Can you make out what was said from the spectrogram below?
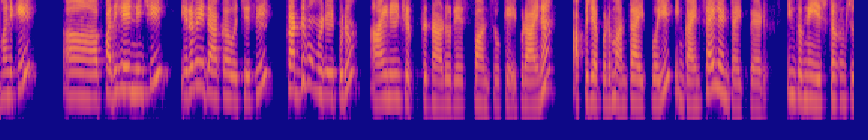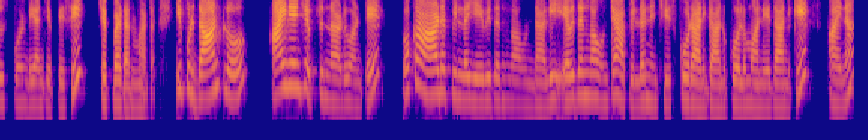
మనకి ఆ పదిహేను నుంచి ఇరవై దాకా వచ్చేసి కర్దముని ఇప్పుడు ఆయన ఏం చెప్తున్నాడు రెస్పాన్స్ ఓకే ఇప్పుడు ఆయన అప్పచెప్పడం అంతా అయిపోయి ఇంకా ఆయన సైలెంట్ అయిపోయాడు. ఇంకా నీ ఇష్టం చూసుకోండి అని చెప్పేసి చెప్పాడు అనమాట ఇప్పుడు దాంట్లో ఆయన ఏం చెప్తున్నాడు అంటే ఒక ఆడపిల్ల ఏ విధంగా ఉండాలి ఏ విధంగా ఉంటే ఆ పిల్ల నేను చేసుకోవడానికి అనుకూలము అనే దానికి ఆయన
